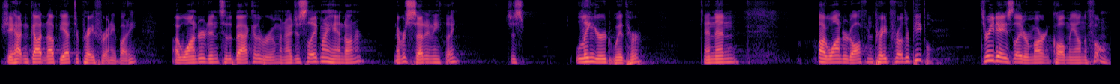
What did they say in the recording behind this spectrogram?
She hadn't gotten up yet to pray for anybody. I wandered into the back of the room and I just laid my hand on her, never said anything, just lingered with her. And then I wandered off and prayed for other people. Three days later, Martin called me on the phone.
